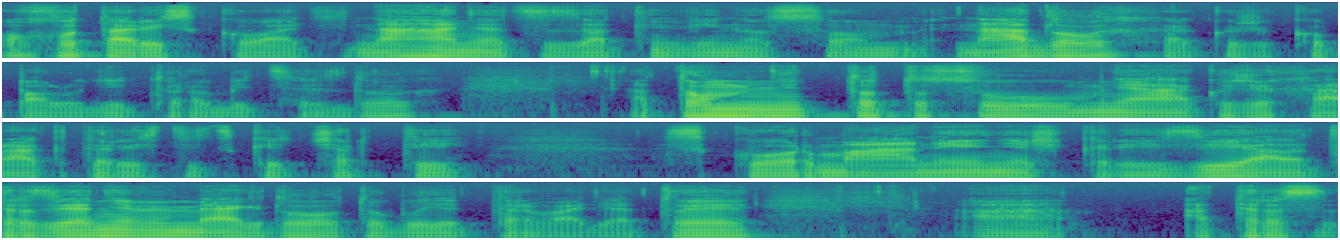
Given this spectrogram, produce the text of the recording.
ochota riskovať, naháňať sa za tým výnosom na dlh, akože kopa ľudí to robí cez dlh. A to mne, toto sú u mňa akože charakteristické črty skôr mánie než krízy, ale teraz ja neviem, jak dlho to bude trvať. A to je, a, a teraz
